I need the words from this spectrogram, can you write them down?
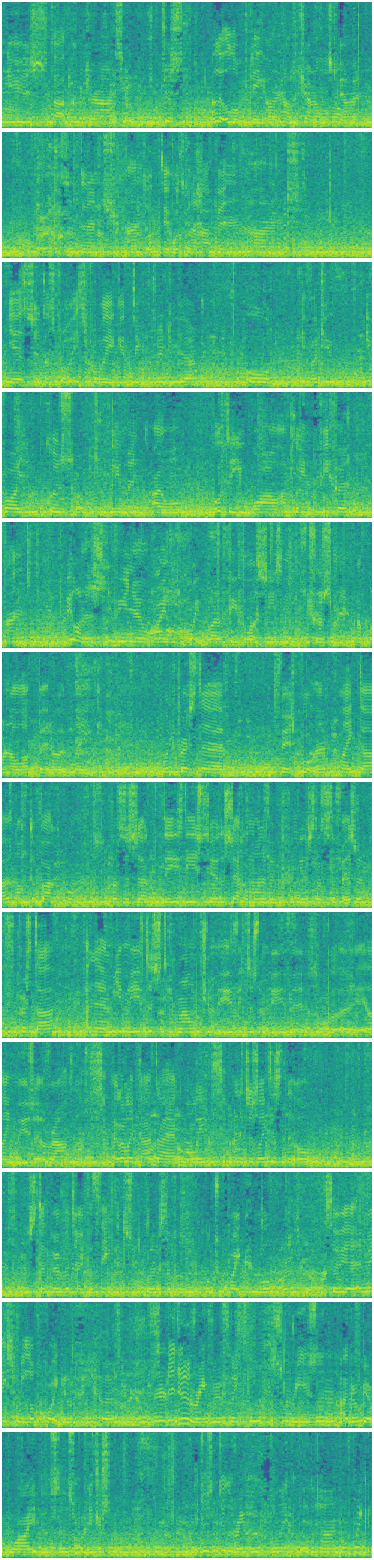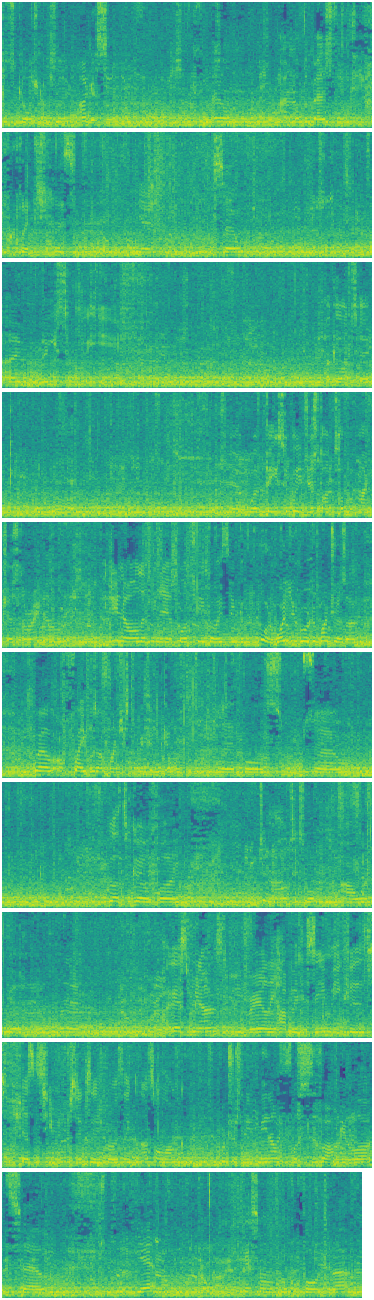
news that comes around. So just a little update on how the channel is going and something and, and update what's gonna happen and yeah, so that's probably a good thing to do that. Or if I do, if I because I'm doing gaming, I will update you while I'm playing FIFA. And to be honest, if you know, I was quite bad FIFA last season. Trust me, I've gotten a lot better. at Like when you press the first button like that, not the back button. That's the second. These these two are the second one, the big fingers. That's the first one. Press that, and then you move the stick around, which you move. It doesn't move it, but it like moves it around. I got like that diagonally, and it's just like this little step over type of thing that just like step over. Looks quite cool. So yeah, it makes me look quite good at FIFA. And they do the rainbow flick for some reason. I don't get why it does this, but it just it doesn't do the rainbow flick all the time. I'm quite good at skills, so I guess I don't know. I'm not the best at glitches. Yeah. So I'm basically Atlantic. Yeah, we're basically just on top of Manchester right now. You do know Luton Airport, so you're probably thinking, Paul, why did you go to Manchester? Well, our flight was at Manchester, we couldn't get one from Liverpool Airport, so we had to go for like, I don't know, it takes about an hour to get here, and then I guess my gonna be really happy to see me because she hasn't seen me for six days, probably thinking that's not long. But trust me, me and I'm fussed about me a lot, so yeah. Guess I'm looking forward to that. And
